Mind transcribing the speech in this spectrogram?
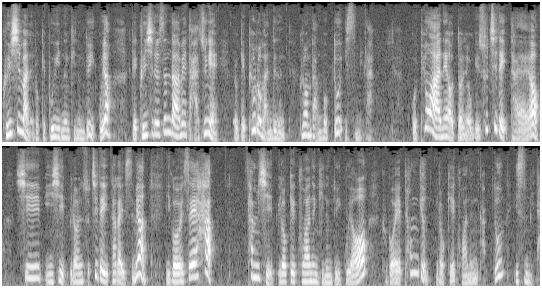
글씨만 이렇게 보이는 기능도 있고요. 이렇게 글씨를 쓴 다음에 나중에 이렇게 표로 만드는 그런 방법도 있습니다. 그 표 안에 어떤 여기 수치 데이터예요. 10, 20 이런 수치 데이터가 있으면 이것의 합 30 이렇게 구하는 기능도 있고요. 그거의 평균 이렇게 구하는 값도 있습니다.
